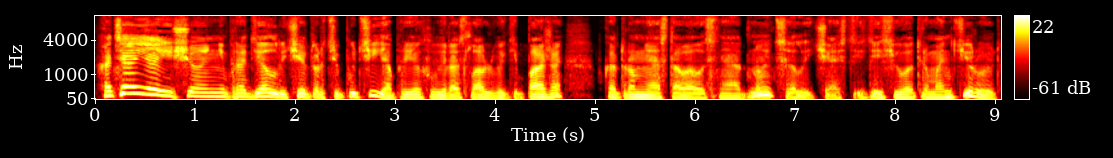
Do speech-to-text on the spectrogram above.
Хотя я еще не проделал и четверти пути, я приехал в Ярославль в экипаже, в котором не оставалось ни одной целой части. Здесь его отремонтируют,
